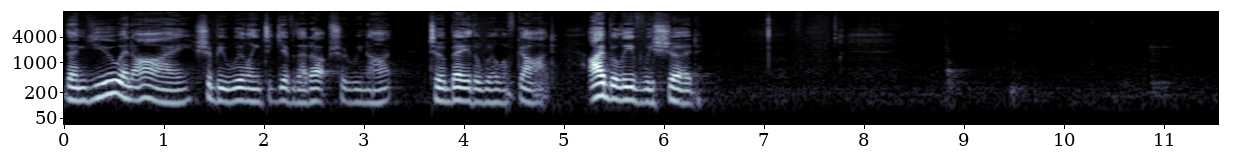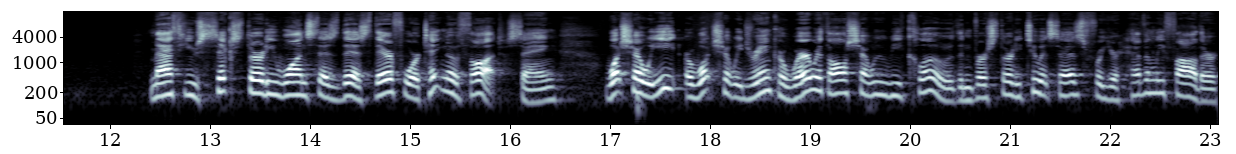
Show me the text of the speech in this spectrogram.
then you and I should be willing to give that up, should we not, to obey the will of God. I believe we should. Matthew 6:31 says this, "Therefore take no thought, saying, what shall we eat or what shall we drink or wherewithal shall we be clothed?" In verse 32 it says, "For your heavenly Father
